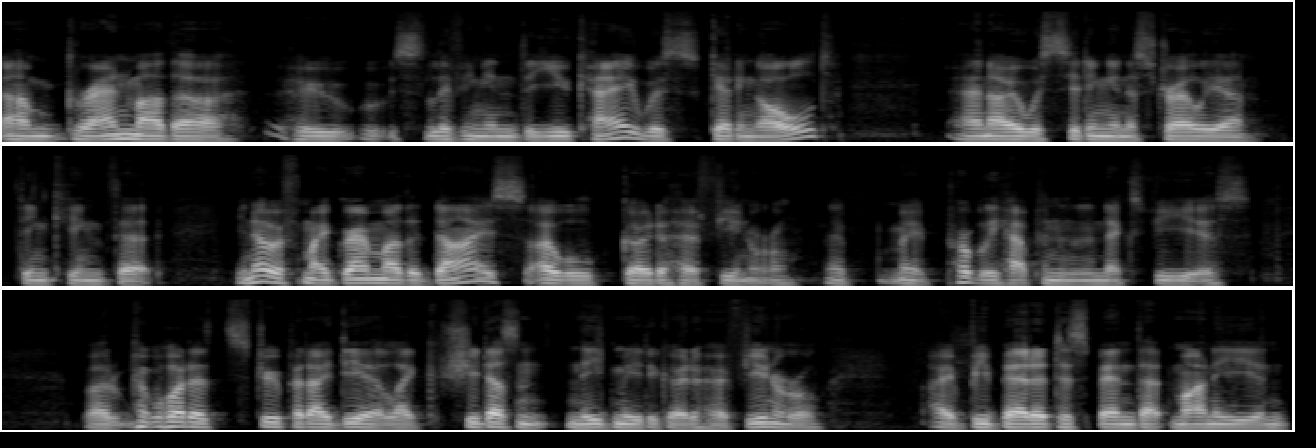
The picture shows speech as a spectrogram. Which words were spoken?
um, grandmother, who was living in the UK, was getting old, and I was sitting in Australia thinking that, you know, if my grandmother dies, I will go to her funeral. That may probably happen in the next few years. But what a stupid idea. Like, she doesn't need me to go to her funeral. I'd be better to spend that money and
